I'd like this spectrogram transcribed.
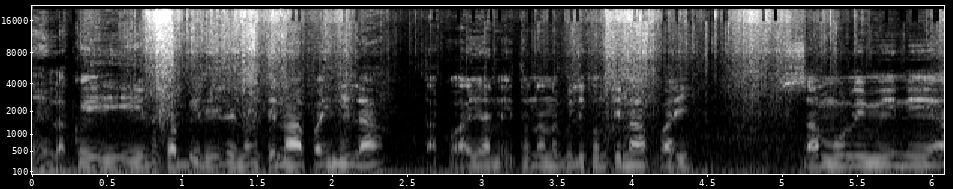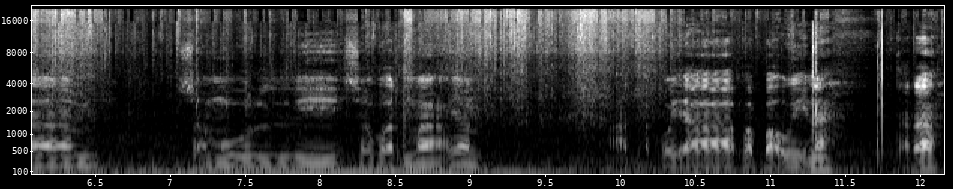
dahil ako'y nakabili din ng tinapay nila. Ako ayan ito na nabili kong tinapay. Sa muli mini um, sa muli sa warma ayan. At ako'y uh, papauwi na. Tara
